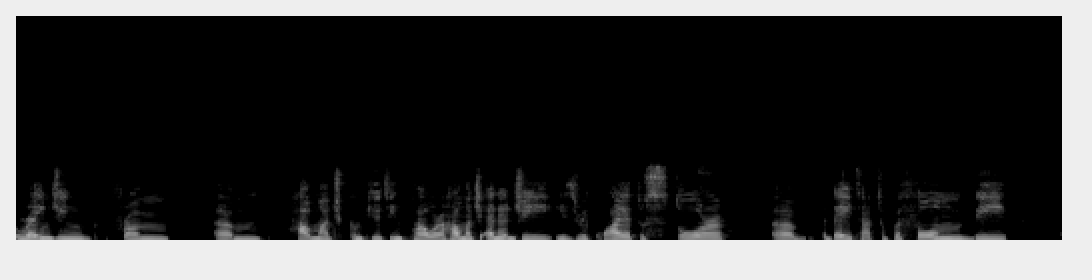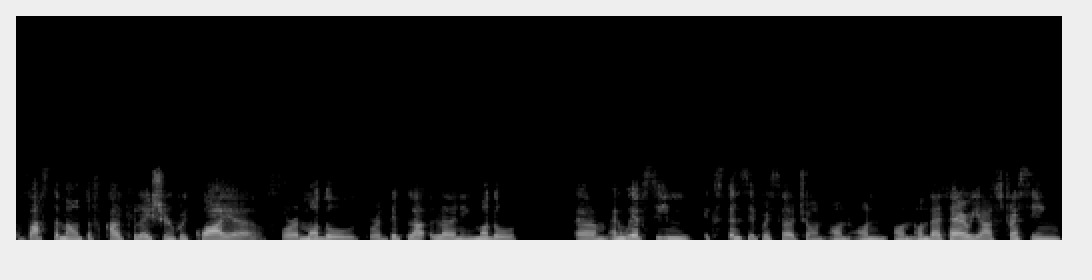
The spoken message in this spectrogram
ranging from um, how much computing power how much energy is required to store uh, data to perform the vast amount of calculation required for a model for a deep learning model. Um, and we have seen extensive research on on on on, on that area, stressing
